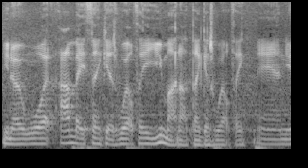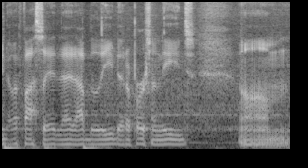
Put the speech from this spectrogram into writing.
You know what I may think is wealthy, you might not think is wealthy. And you know, if I said that I believe that a person needs um,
